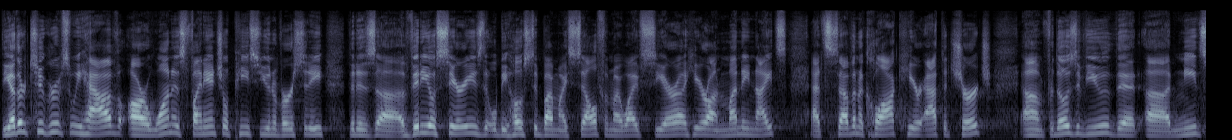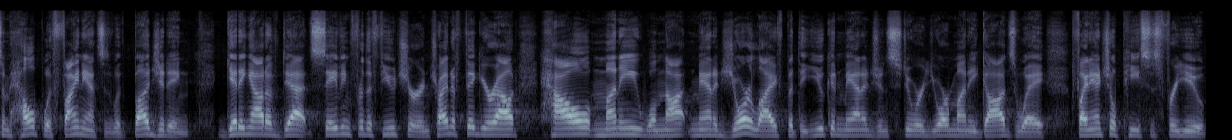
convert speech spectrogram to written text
The other two groups we have are one is Financial Peace University, that is uh, a video series that will be hosted by myself and my wife Sierra here on Monday nights at 7 o'clock here at the church. Um, for those of you that uh, need some help with finances, with budgeting, getting out of debt, saving for the future, and trying to figure out how money will not manage your life, but that you can manage and steward your money God's way, financial peace is for you.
